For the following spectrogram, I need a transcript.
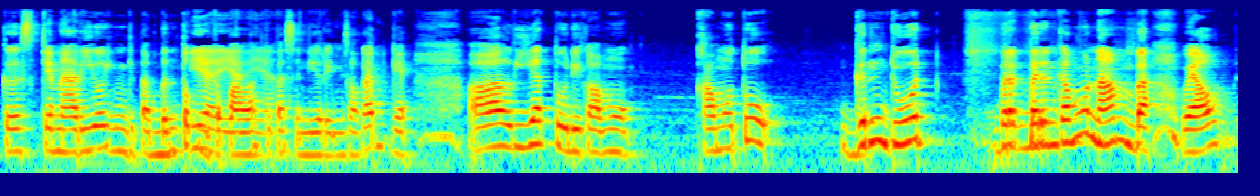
ke skenario yang kita bentuk Iya, di iya, kepala iya. kita sendiri. Misalkan kayak "Ah, lihat tuh di kamu. Kamu tuh gendut berat badan kamu nambah. Well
